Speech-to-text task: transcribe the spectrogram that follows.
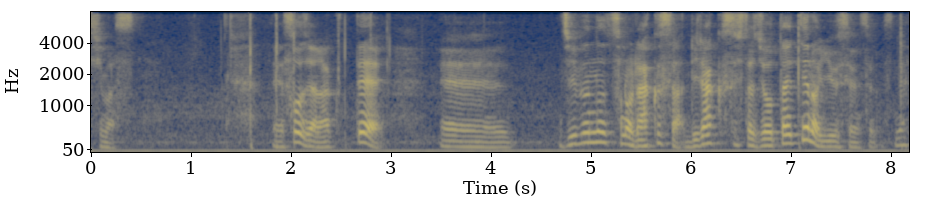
します。えそうじゃなくて、えー、自分のその楽さリラックスした状態っていうのを優先するんですね。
